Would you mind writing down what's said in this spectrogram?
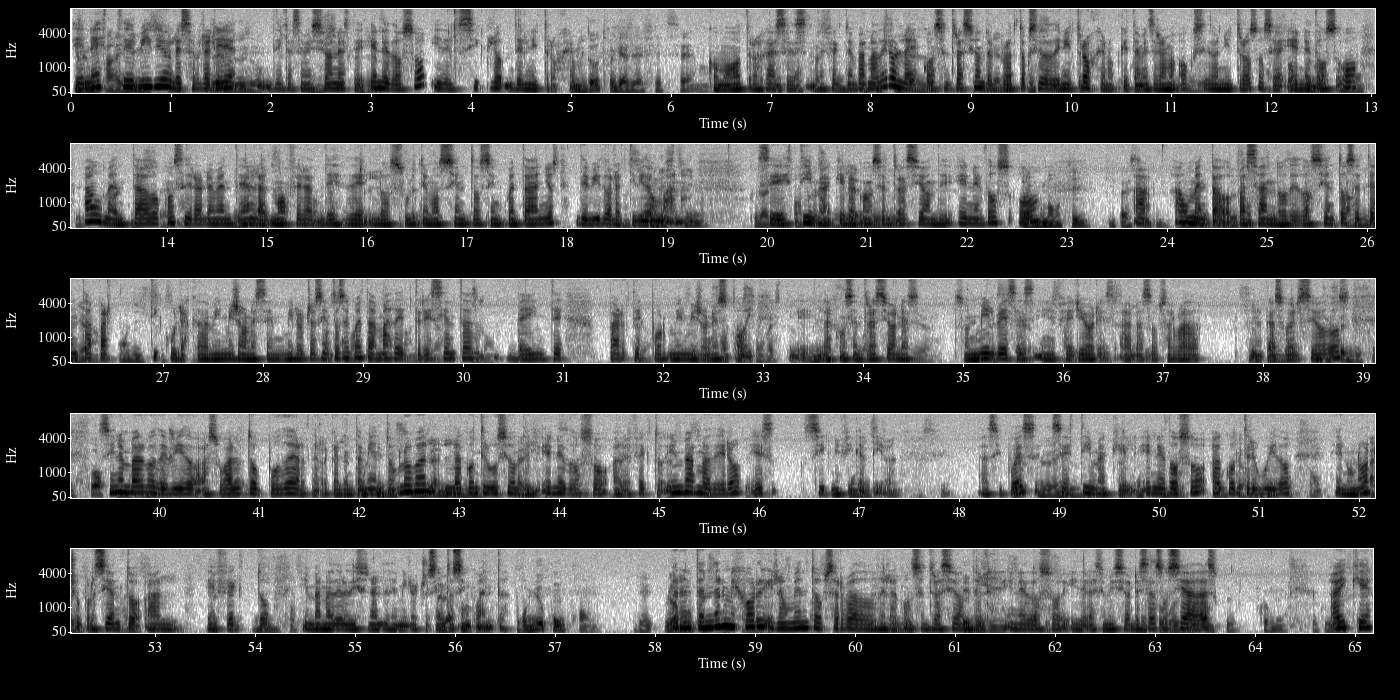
En este vídeo les hablaré de las emisiones de N2O y del ciclo del nitrógeno. Como otros gases de efecto invernadero, la concentración del protóxido de nitrógeno, que también se llama óxido nitroso, o sea, N2O, ha aumentado considerablemente en la atmósfera desde los últimos 150 años debido a la actividad humana. Se estima que la concentración de N2O ha aumentado, pasando de 270 partículas cada mil millones en 1850 a más de 320 partes por mil millones hoy. Eh, las concentraciones son mil veces inferiores a las observadas en el caso del CO2. Sin embargo, debido a su alto poder de recalentamiento global, la contribución del N2O al efecto invernadero es significativa. Así pues, se estima que el N2O ha contribuido en un 8% al efecto invernadero adicional desde 1850. Para entender mejor el aumento observado de la concentración del N2O y de las emisiones asociadas, hay que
